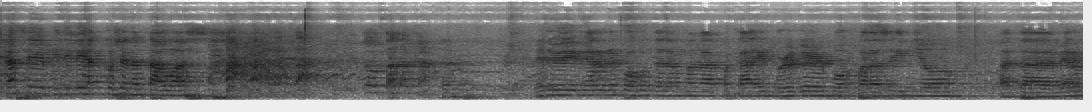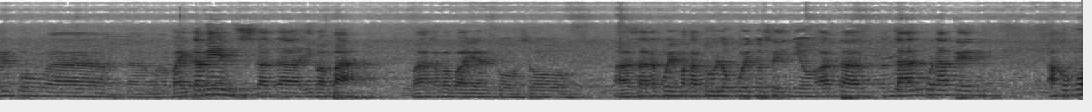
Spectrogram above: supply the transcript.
Kasi binilihan ko siya ng tawas. Ikaw talaga. Anyway, meron rin po akong dalang mga pagkain, burger po para sa inyo. At ah, meron rin pong ah, mga vitamins at ah, iba pa, mga kababayan ko. So, ah, sana po ay makatulong po ito sa inyo. At ah, tandaan po natin, ako po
